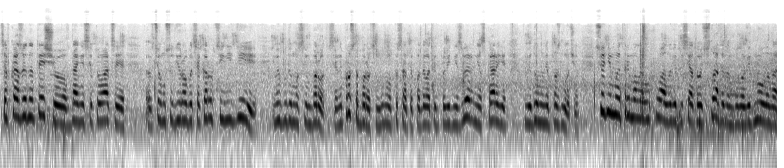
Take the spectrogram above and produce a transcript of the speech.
Це вказує на те, що в даній ситуації е, в цьому суді робляться корупційні дії, і ми будемо з цим боротися. Не просто боротися, ми будемо писати, подавати відповідні звернення, скарги, повідомлення про злочин. Сьогодні ми отримали ухвалу від 10 числа, де нам було відмовлено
